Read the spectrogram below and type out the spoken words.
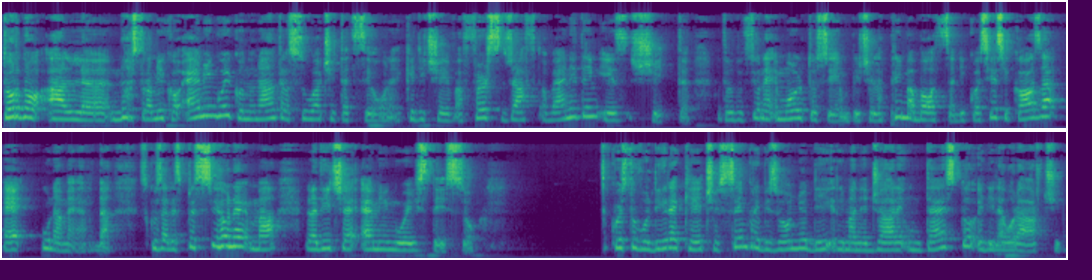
Torno al nostro amico Hemingway con un'altra sua citazione che diceva First draft of anything is shit. La traduzione è molto semplice, la prima bozza di qualsiasi cosa è una merda. Scusa l'espressione, ma la dice Hemingway stesso. Questo vuol dire che c'è sempre bisogno di rimaneggiare un testo e di lavorarci,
